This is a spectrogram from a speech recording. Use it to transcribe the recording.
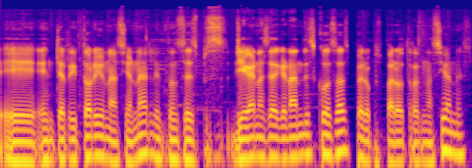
eh, en territorio nacional. Entonces, pues llegan a hacer grandes cosas, pero pues para otras naciones.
